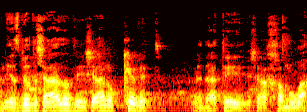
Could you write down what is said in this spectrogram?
אני אסביר את השאלה הזאת, היא שאלה נוקבת, לדעתי, שאלה חמורה.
